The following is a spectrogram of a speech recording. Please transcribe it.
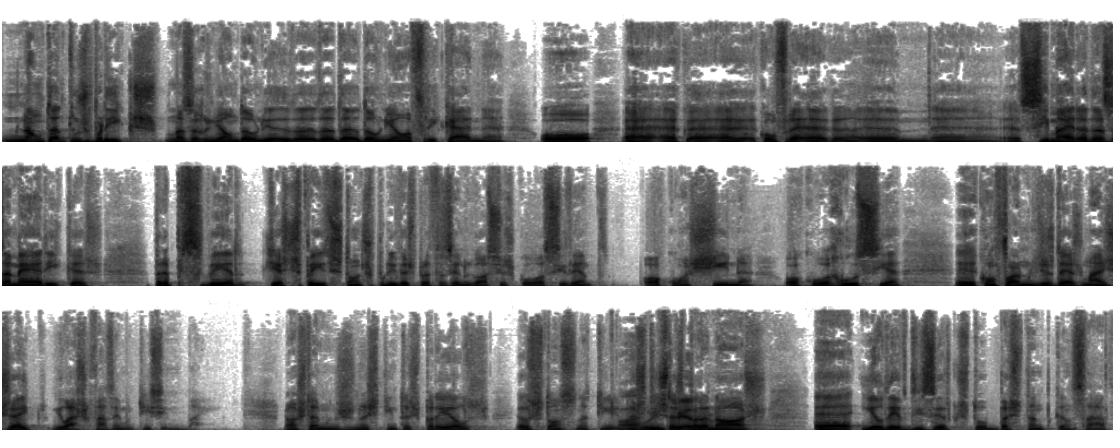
não tanto os BRICS, mas a reunião da, da, da, da União Africana ou a, a, a, a, Cimeira das Américas para perceber que estes países estão disponíveis para fazer negócios com o Ocidente ou com a China ou com a Rússia, eh, conforme lhes der mais jeito, eu acho que fazem muitíssimo bem. Nós estamos nas tintas para eles, eles estão-se nas tintas para nós, eh, e eu devo dizer que estou bastante cansado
